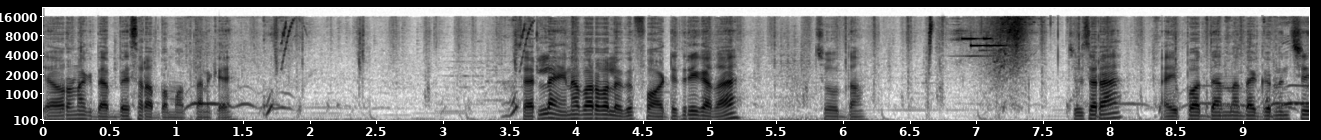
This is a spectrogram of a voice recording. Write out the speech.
ఎవరో నాకు దెబ్బేశారు అబ్బా మొత్తానికి. సర్లే అయినా పర్వాలేదు. ఫార్టీ త్రీ కదా? చూద్దాం. చూసారా? అయిపోద్ది అన్న దగ్గర నుంచి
